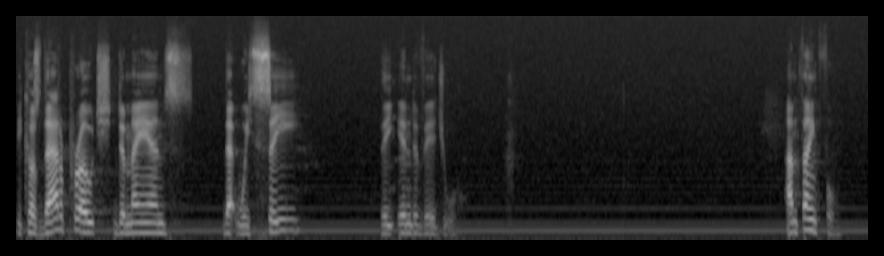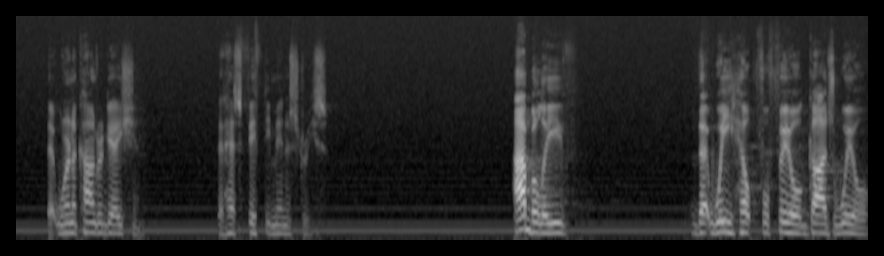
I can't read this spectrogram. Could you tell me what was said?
because that approach demands that we see the individual. I'm thankful that we're in a congregation that has 50 ministries. I believe that we help fulfill God's will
